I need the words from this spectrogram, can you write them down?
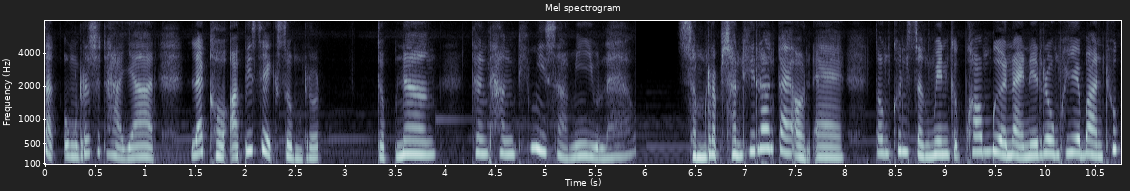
ศักดิ์องค์รัชทายาทและขออภิเษกสมรส กับนางทั้งทั้งที่มีสามีอยู่แล้ว สำหรับฉันที่ร่างกายอ่อนแอ ต้องขึ้นสังเวียนกับความเบื่อหน่ายในโรงพยาบาลทุก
